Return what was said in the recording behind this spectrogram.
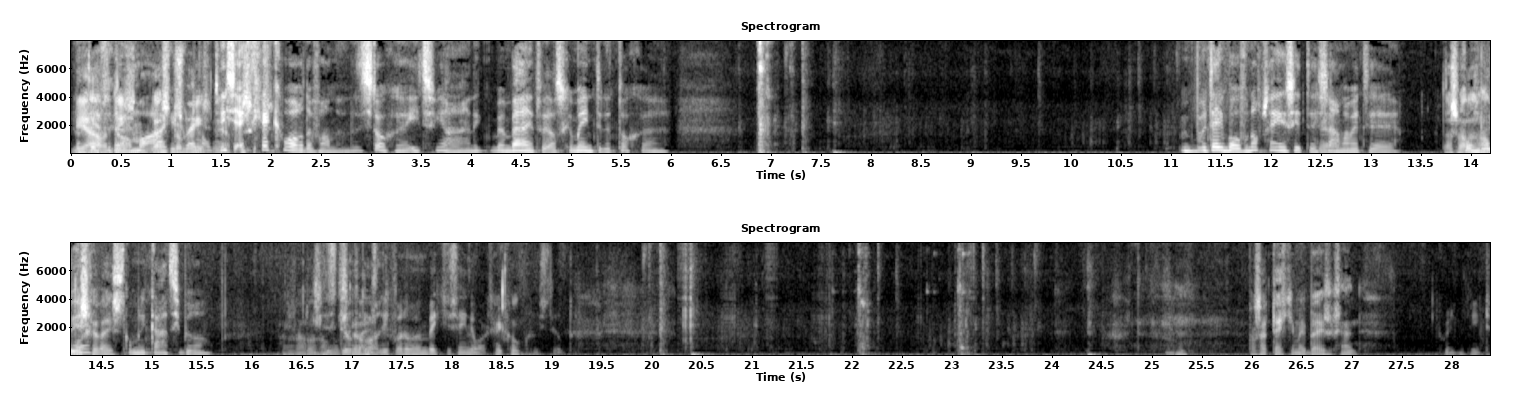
Ja, want er die is- allemaal dat is Die is ja, echt gek geworden van. Dat is toch eh, iets, ja. En ik ben blij dat we als gemeente er toch... eh, meteen bovenop zijn zitten, Ja. samen met eh Dat is wel eens anders geweest. het communicatiebureau. Dat is wel eens Die anders stilte, geweest. ik word er een beetje zenuwachtig. Ik ook. die stilte. Waar zou Tetje mee bezig zijn? Ik weet het niet.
